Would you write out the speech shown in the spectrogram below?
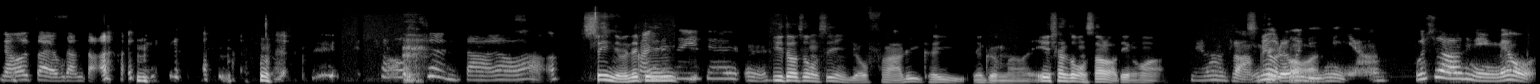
然后再也不敢打了，超欠打的好不好？所以你们那边遇到这种事情有法律可以那个吗？因为像这种骚扰电话，没办法，是没有人会理你啊。不是啊，你没有，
